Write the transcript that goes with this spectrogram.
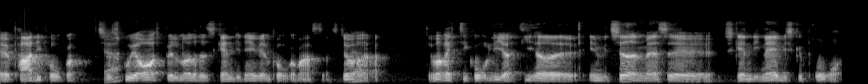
øh, partypoker. Så Ja. ja. skulle jeg over og spille noget, der hed Scandinavian Poker Masters. Det var, ja. Det var rigtig god lige. De havde øh, inviteret en masse øh, skandinaviske broer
